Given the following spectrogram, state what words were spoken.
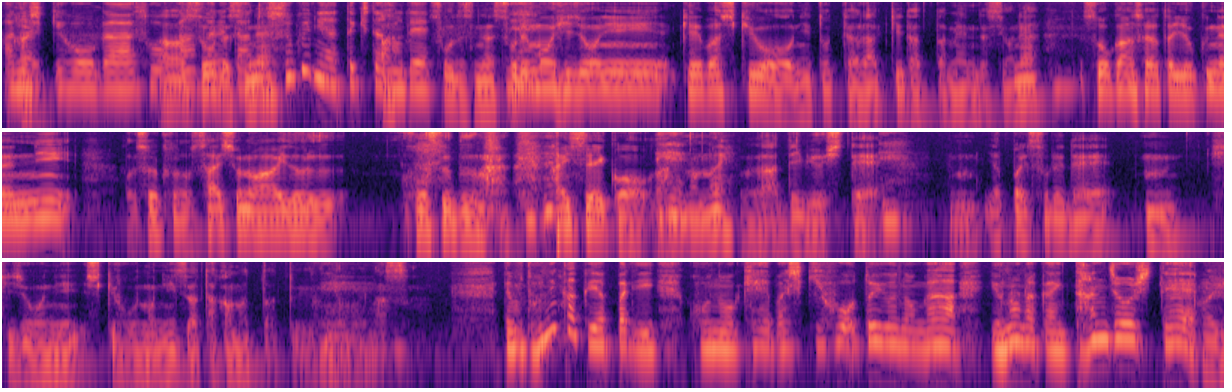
あの指揮法が創刊された後、はい、すぐにやってきたので。そうですね。それも非常に競馬指揮法にとってはラッキーだった面ですよね、うん、創刊された翌年にそれこそ最初のアイドルホースブーム排水口のね、がデビューして、うんやっぱりそれで、うん、非常に四季法のニーズは高まったというふうに思います。でもとにかくやっぱりこの競馬式法というのが世の中に誕生して、はい、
